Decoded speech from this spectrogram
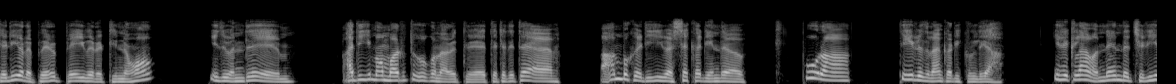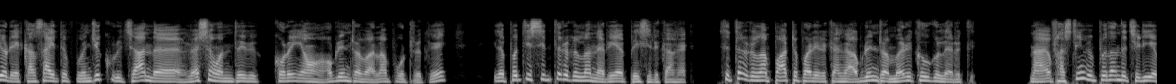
செடியோட பேர் பேய் விரட்டினோம் இது வந்து அதிகமாக மருத்துவ குணம் இருக்கு. கிட்டத்தட்ட பாம்பு கடி விஷக்கடி இந்த பூரா தீர் இதெல்லாம் இல்லையா? இதுக்கெல்லாம் வந்து இந்த செடியோடைய கசாயத்தை புரிஞ்சு குடிச்சா அந்த விஷம் வந்து குறையும் அப்படின்ற மாதிரிலாம் போட்டிருக்கு. இதை பற்றி சித்தர்கள்லாம் நிறைய பேசியிருக்காங்க. சித்தர்கள்லாம் பாட்டு பாடியிருக்காங்க அப்படின்ற மாதிரி கூகுளில் இருக்கு. நான் ஃபர்ஸ்ட் டைம் இப்போ தான் இந்த செடியை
